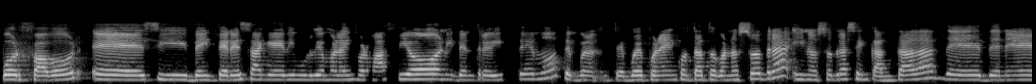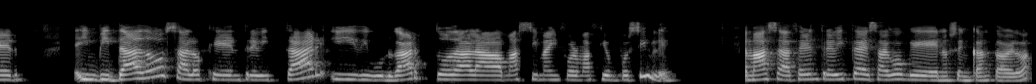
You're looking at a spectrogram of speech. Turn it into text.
por favor, eh, si te interesa que divulguemos la información y te entrevistemos, te, puedes poner en contacto con nosotras y nosotras encantadas de tener invitados a los que entrevistar y divulgar toda la máxima información posible. Además, hacer entrevistas es algo que nos encanta, ¿verdad?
